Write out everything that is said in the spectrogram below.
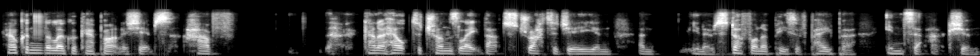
how can the local care partnerships have kind of help to translate that strategy and and you know stuff on a piece of paper into action?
